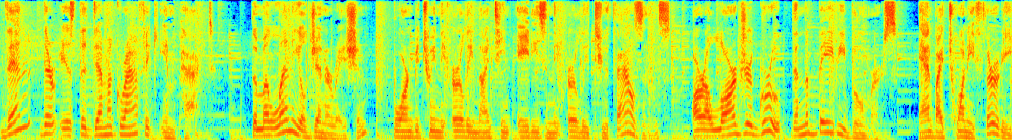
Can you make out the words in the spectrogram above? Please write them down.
Then there is the demographic impact. The millennial generation, born between the early 1980s and the early 2000s, are a larger group than the baby boomers. And by 2030,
